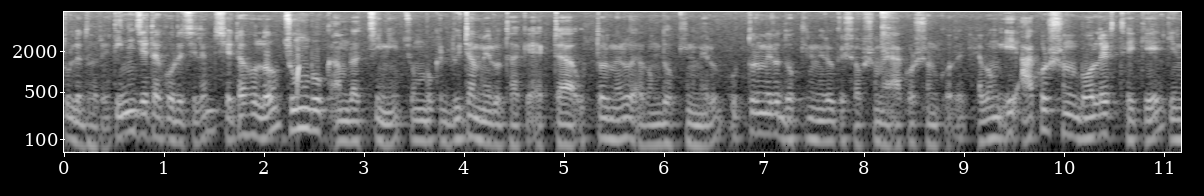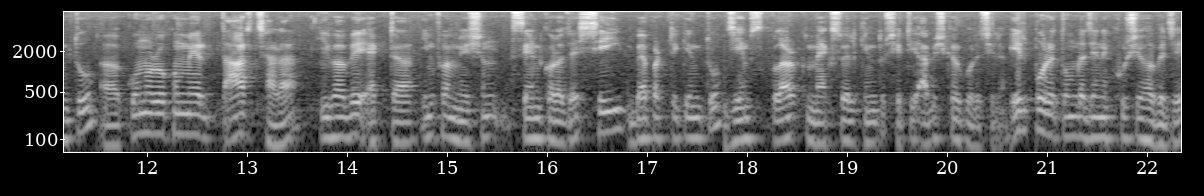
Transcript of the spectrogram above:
তুলে ধরে। তিনি যেটা করেছিলেন সেটা হলো, চুম্বক আমরা চিনি, চুম্বকের দুইটা মেরু থাকে, একটা উত্তর মেরু এবং দক্ষিণ মেরু। উত্তর মেরু, দক্ষিণ মেরুকে সবসময় আকর্ষণ করে এবং এই আকর্ষণ বলের থেকে কিন্তু কোনো রকমের তার ছাড়া কীভাবে একটা ইনফরমেশন সেন্ড করা যায়, সেই ব্যাপারটি কিন্তু জেমস ক্লার্ক ম্যাক্সওয়েল কিন্তু সেটি আবিষ্কার করেছিলেন। এরপরে তোমরা জেনে খুশি হবে যে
